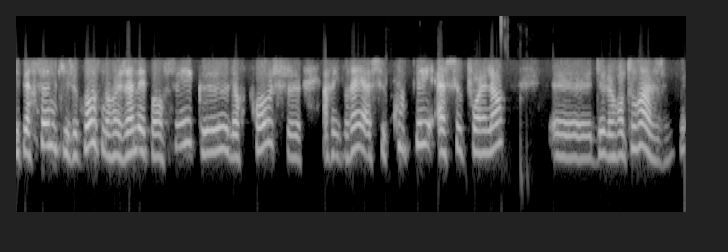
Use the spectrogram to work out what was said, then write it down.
des personnes qui, je pense, n'auraient jamais pensé que leurs proches arriveraient à se couper à ce point-là de leur entourage. Vous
